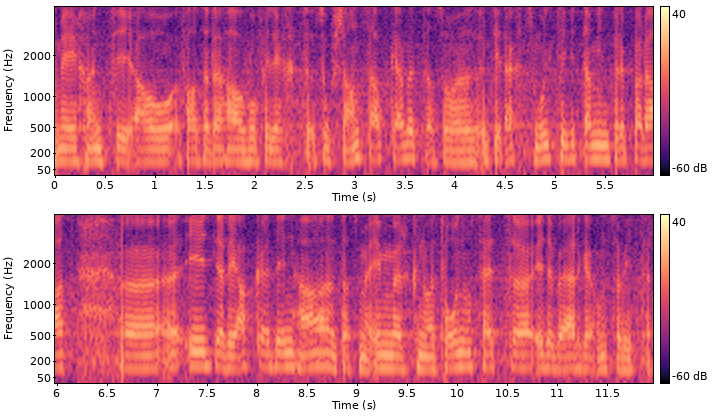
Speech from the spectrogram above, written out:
Wir könnten auch Fasern haben, die vielleicht Substanzen abgeben, also ein direktes Multivitaminpräparat äh, in der Jacke drin haben, dass man immer genug Tonus hat äh, in den Bergen und so weiter.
